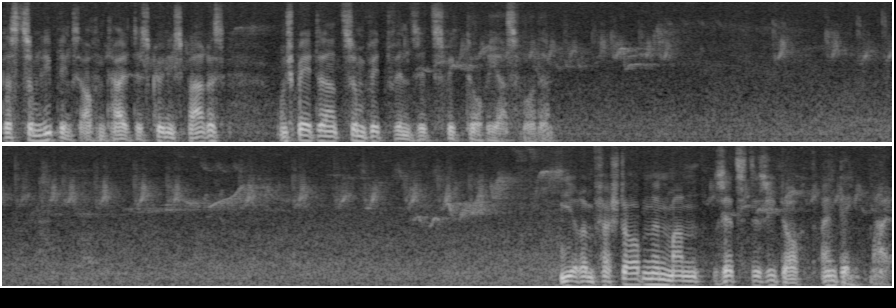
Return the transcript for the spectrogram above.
das zum Lieblingsaufenthalt des Königspaares und später zum Witwensitz Victorias wurde. Ihrem verstorbenen Mann setzte sie dort ein Denkmal.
